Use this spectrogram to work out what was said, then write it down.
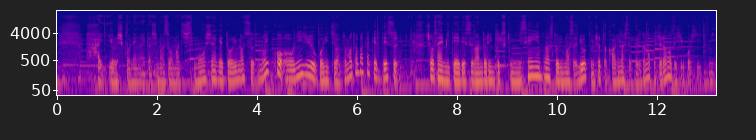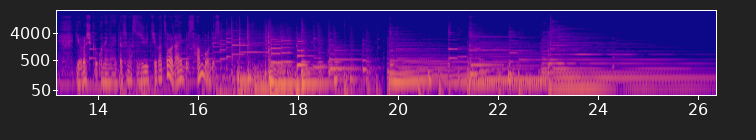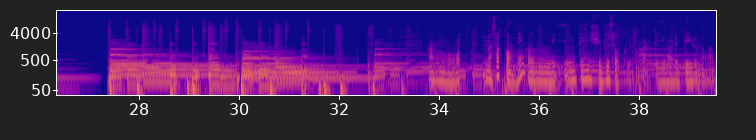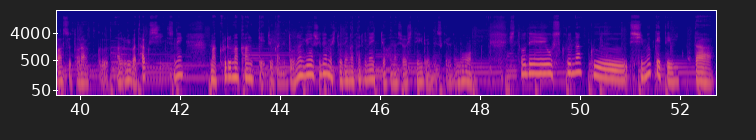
はい。よろしくお願いいたします。お待ちして申し上げております。もう一個、25日はトマト畑です。詳細未定です。ワンドリンク付き2000円となっております。料金ちょっと変わりましたけれども、こちらもぜひごひいきによろしくお願いいたします。11月はライブ3本です。昨今ねこの運転手不足とかって言われているのがバストラックあるいはタクシーですね、まあ、車関係というかねどの業種でも人手が足りないっていう話をしているんですけれども人手を少なく仕向けていった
